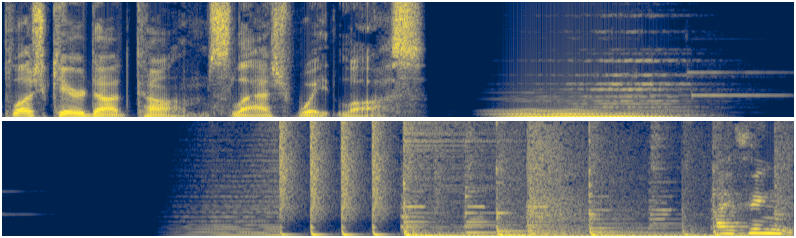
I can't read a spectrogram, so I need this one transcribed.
plushcare.com slash weight loss. I think,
